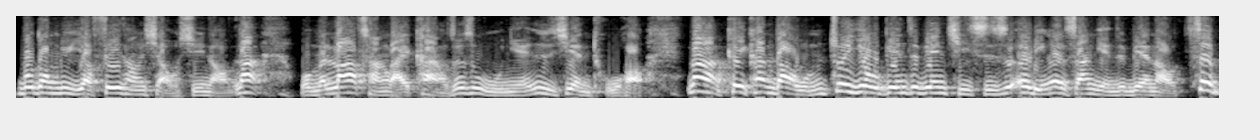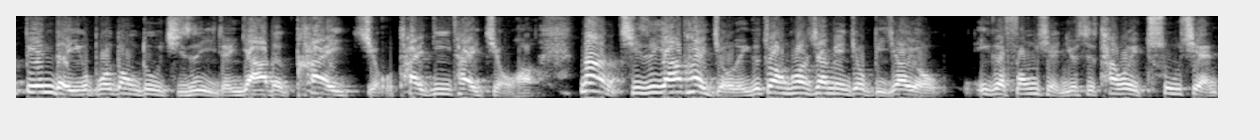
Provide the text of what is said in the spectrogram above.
波动率要非常小心哦。那我们拉长来看啊，这是五年日线图哈，那可以看到我们最右边这边其实是二零二三年这边哦，这边的一个波动度其实已经压得太久、太低、太久哈。那其实压太久的一个状况下面就比较有一个风险，就是它会出现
